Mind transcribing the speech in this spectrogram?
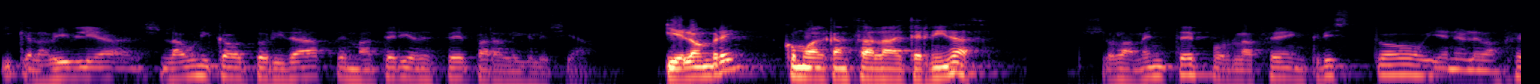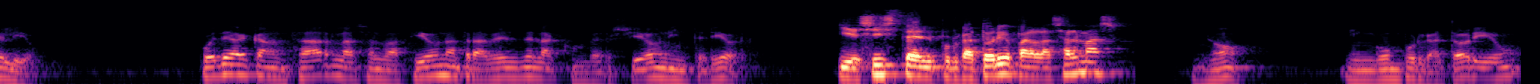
y que la Biblia es la única autoridad en materia de fe para la Iglesia. ¿Y el hombre cómo alcanza la eternidad? Solamente por la fe en Cristo y en el Evangelio. Puede alcanzar la salvación a través de la conversión interior. ¿Y existe el purgatorio para las almas? No, ningún purgatorio,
